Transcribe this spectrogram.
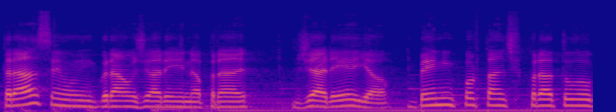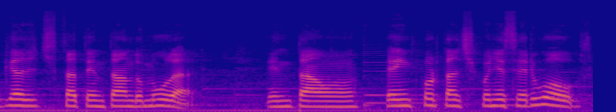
trazem um grão de areia para de areia bem importante para tudo que a gente está tentando mudar. Então, é importante conhecer o outro.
